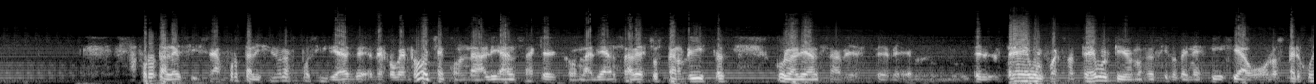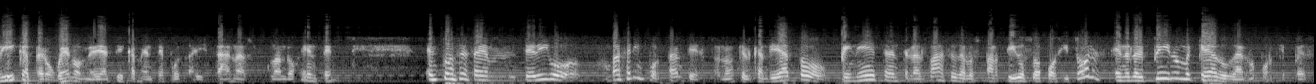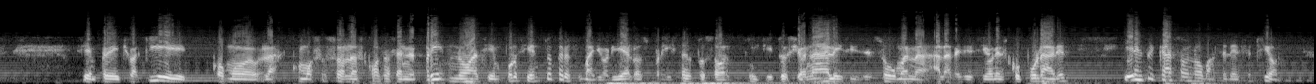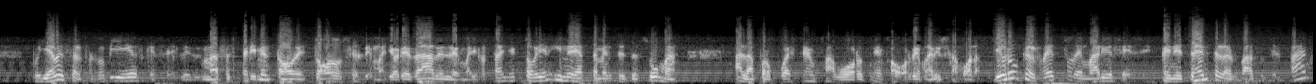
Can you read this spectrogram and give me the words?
se ha fortalecido, las posibilidades de, Rubén Rocha con la alianza que con la alianza de estos perristas, con la alianza de este del Trébol, Fuerza Trébol, que yo no sé si los beneficia o los perjudica, pero bueno, mediáticamente pues ahí están asustando gente. Entonces, em, te digo, va a ser importante esto, ¿no? Que el candidato penetre entre las bases de los partidos opositores. En el del PRI no me queda duda, ¿no? Porque pues siempre he dicho aquí como las como son las cosas en el PRI, no al 100%, pero su mayoría de los priistas pues son institucionales y se suman a, las decisiones populares y en este caso no va a ser excepción. Pues ya ves Alfredo Villegas, que es el más experimentado de todos, el de mayor edad, el de mayor trayectoria, inmediatamente se suma a la propuesta en favor, en favor de Mario Zamora. Yo creo que el reto de Mario es ese, penetrar entre las bases del PAN.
